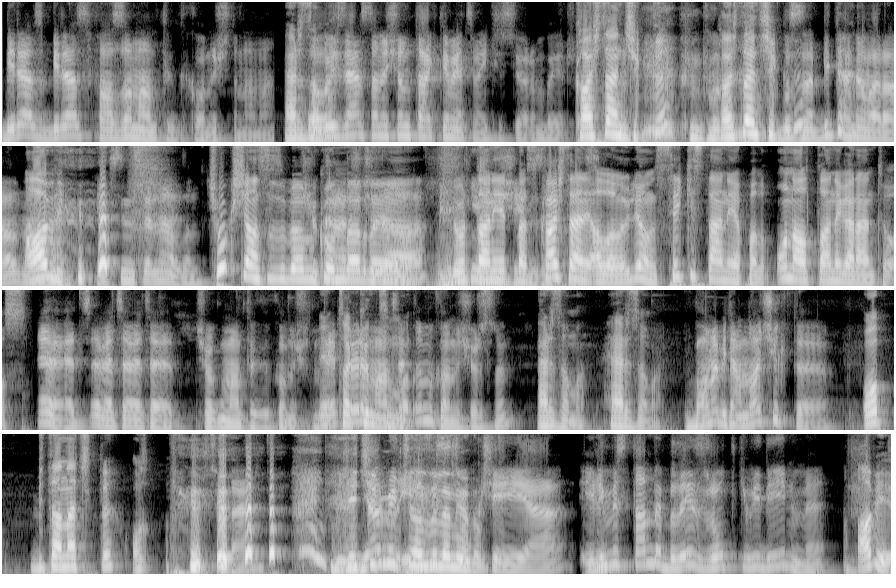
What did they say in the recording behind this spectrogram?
Biraz biraz fazla mantıklı konuştun ama. Her O zaman. yüzden sana şunu takdim etmek istiyorum. Buyur. Kaç tane çıktı? Bu- Kaç tane çıktı? Bu sana bir tane var abi. Abi. Hepsini sen aldın. Çok şanssızım ben bu Şu konularda ya. var. 4 Hiçbir tane yetmez. Kaç tane alalım biliyor musun? 8 tane yapalım. 16 tane garanti olsun. Evet, evet, evet, evet. Çok mantıklı konuştun. Hep Hep, böyle mantıklı var. mı konuşursun? Her zaman. Her zaman. Bana bir tane daha çıktı. Hop bir tane çıktı. O... Süper. Geçirmek için hazırlanıyordum. çok şey ya. Elimiz tam bir Blaze Road gibi değil mi? Abi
